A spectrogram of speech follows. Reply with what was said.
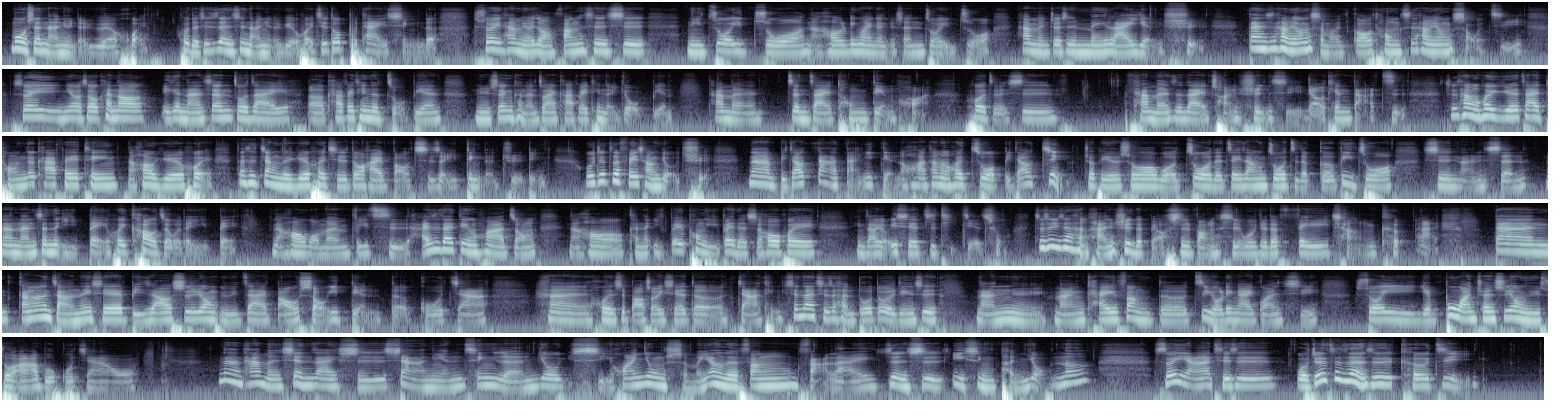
陌生男女的约会，或者是认识男女的约会，其实都不太行的。所以他们有一种方式是，你坐一桌，然后另外一个女生坐一桌，他们就是眉来眼去。但是他们用什么沟通？是他们用手机，所以你有时候看到一个男生坐在呃咖啡厅的左边，女生可能坐在咖啡厅的右边，他们正在通电话，或者是他们是在传讯息、聊天、打字，就是他们会约在同一个咖啡厅，然后约会，但是这样的约会其实都还保持着一定的距离，我觉得这非常有趣。那比较大胆一点的话，他们会坐比较近，就比如说我坐的这张桌子的隔壁桌是男生，那男生的椅背会靠着我的椅背，然后我们彼此还是在电话中，然后可能椅背碰椅背的时候会，你知道有一些肢体接触，这是一些很含蓄的表示方式，我觉得非常可爱。但刚刚讲的那些比较适用于在保守一点的国家。和或者是保守一些的家庭，现在其实很多都已经是男女蛮开放的自由恋爱关系，所以也不完全适用于说阿拉伯国家哦。那他们现在时下年轻人又喜欢用什么样的方法来认识异性朋友呢？所以啊，其实我觉得这真的是科技。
